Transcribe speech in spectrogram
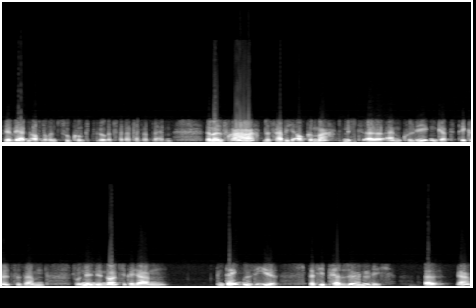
wir werden auch noch in Zukunft Bürger zweiter Klasse bleiben. Wenn man fragt, das habe ich auch gemacht mit äh, einem Kollegen, Gerd Pickel zusammen, schon in den 90er Jahren, denken Sie, dass Sie persönlich äh, ja,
